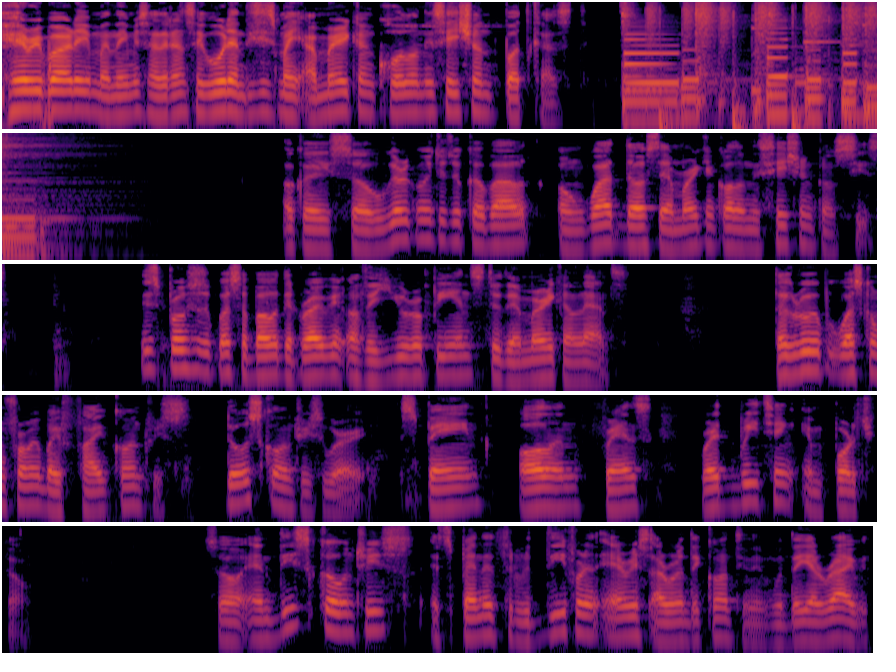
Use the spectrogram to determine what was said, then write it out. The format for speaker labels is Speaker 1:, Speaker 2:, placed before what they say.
Speaker 1: Hey everybody, my name is Adrian Segura and this is my American Colonization podcast. Okay, so we are going to talk about on what does the American colonization consist. This process was about the arriving of the Europeans to the American lands. The group was conformed by five countries. Those countries were Spain, Holland, France, Great Britain, and Portugal. So, and these countries expanded through different areas around the continent when they arrived,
